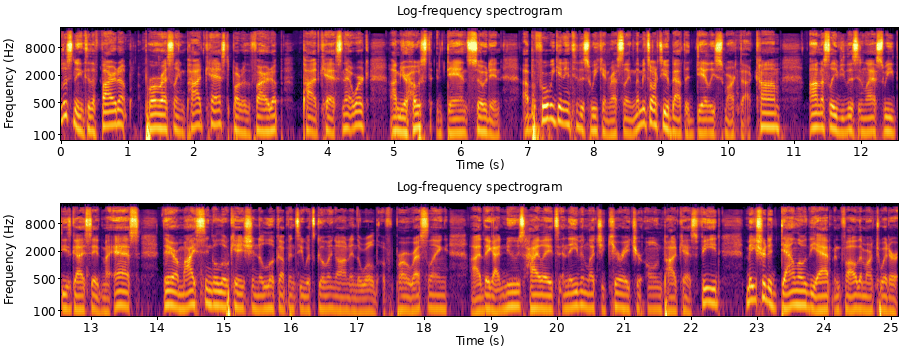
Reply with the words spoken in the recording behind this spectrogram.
You're listening to the Fired Up Pro Wrestling Podcast, part of the Fired Up Podcast Network. I'm your host, Dan Soden. Uh, before we get into this weekend wrestling, let me talk to you about the dailysmark.com. Honestly, if you listened last week, these guys saved my ass. They are my single location to look up and see what's going on in the world of pro wrestling. Uh, they got news, highlights, and they even let you curate your own podcast feed. Make sure to download the app and follow them on Twitter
